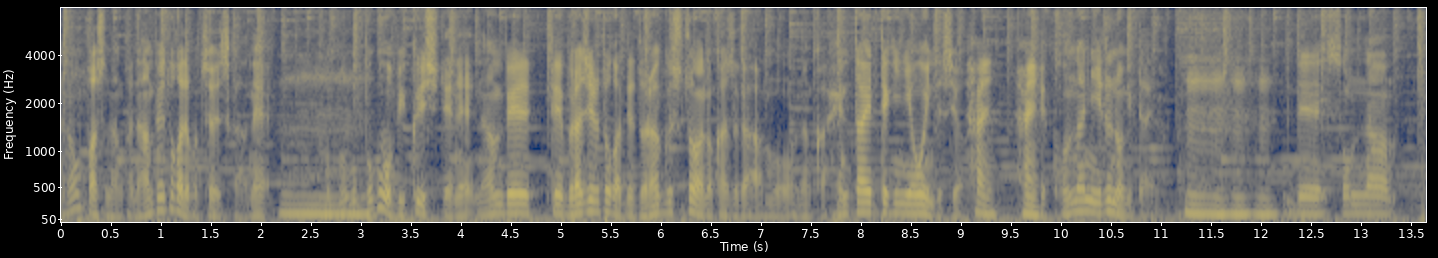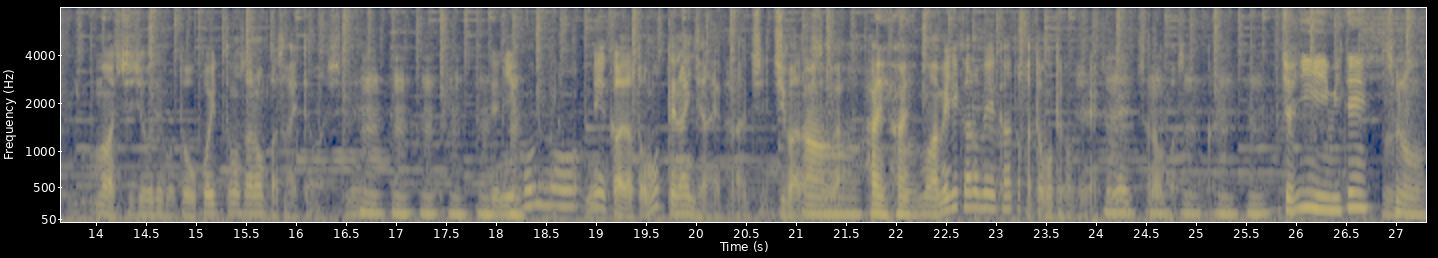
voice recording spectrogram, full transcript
サロンパスなんか南米とかでも強いですからね、うん。僕僕もびっくりしてね南米ってブラジルとかでドラッグストアの数がもうなんか変態的に多いんですよ。はいはい。えこんなにいるの？みたいな。うんうんうん。でそんなまあ市場でもどこ行ってもサロンパス入ってますしうんうね、んうんうんうん。で日本のメーカーだと思ってないんじゃないかなじ地場の人が、はいはい。もうアメリカのメーカーとかって思ってるかもしれないですよね、サロンパスなんかね、うんうんうんじゃあいい意味で、うん。その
